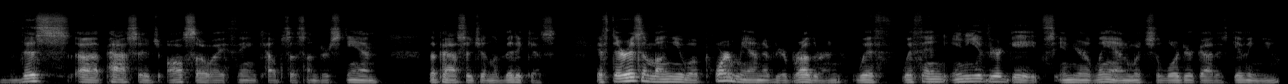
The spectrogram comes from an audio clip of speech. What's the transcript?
This uh, passage also, I think, helps us understand the passage in Leviticus. If there is among you a poor man of your brethren with, within any of your gates in your land which the Lord your God is giving you,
